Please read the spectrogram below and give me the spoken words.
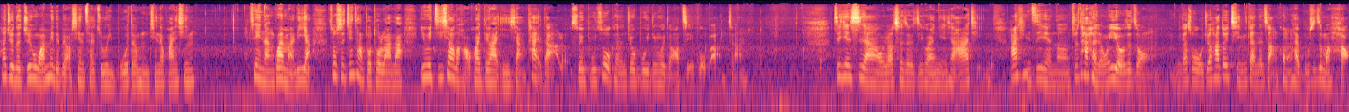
他觉得只有完美的表现才足以博得母亲的欢心。这也难怪玛利亚做事经常拖拖拉拉，因为绩效的好坏对他影响太大了，所以不做可能就不一定会得到结果吧。这样这件事啊，我就要趁这个机会来念一下阿婷。阿婷之前呢，就是他很容易有这种。应该说，我觉得他对情感的掌控还不是这么好。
